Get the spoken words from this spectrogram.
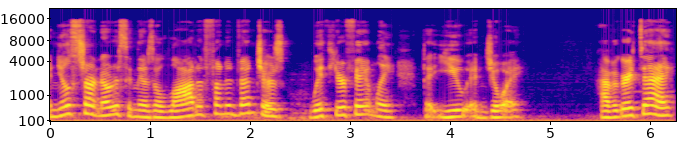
and you'll start noticing there's a lot of fun adventures with your family that you enjoy. Have a great day.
